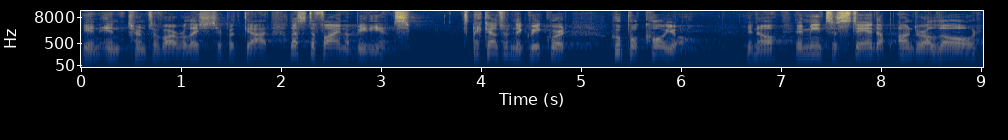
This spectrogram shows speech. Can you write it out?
in, in terms of our relationship with God. Let's define obedience. It comes from the Greek word hupokoio you know, it means to stand up under a load.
